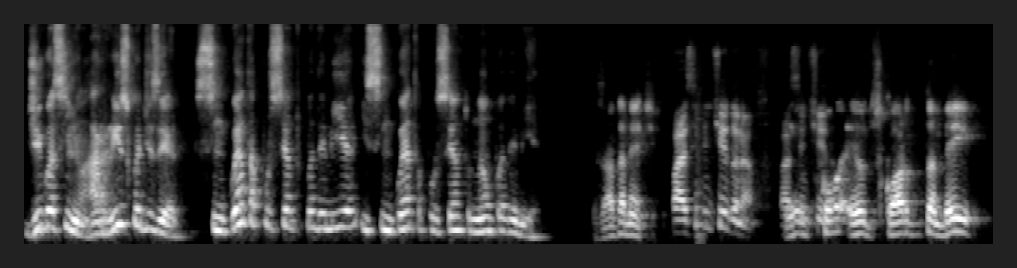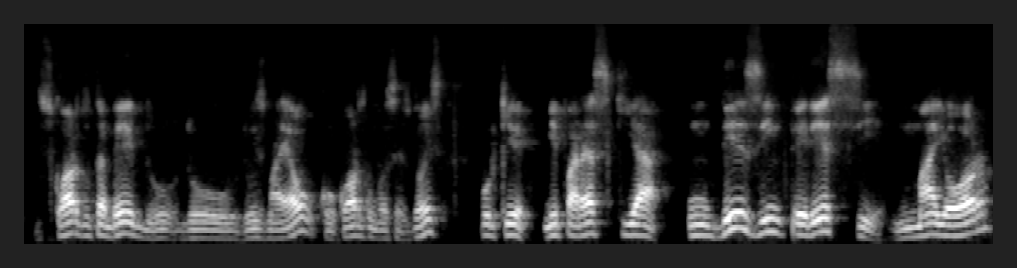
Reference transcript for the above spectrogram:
digo assim, ó, arrisco a dizer 50% pandemia e 50% não pandemia. Exatamente. Faz sentido, Nelson. Faz eu, sentido. Eu discordo também, discordo também do, do, do Ismael, concordo com vocês dois, porque me parece que há um desinteresse maior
